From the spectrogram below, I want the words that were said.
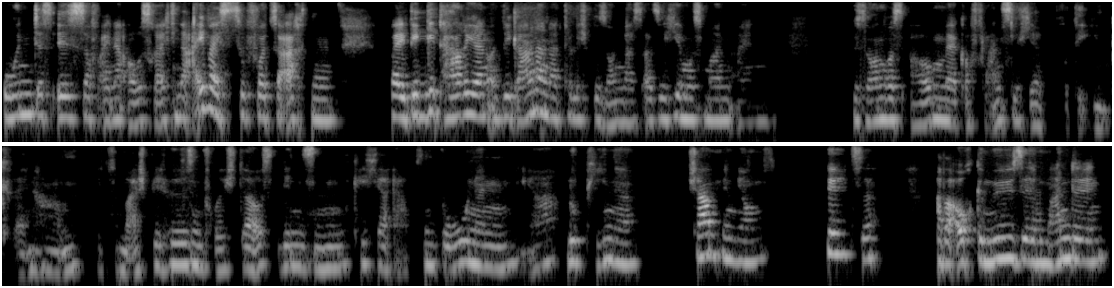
Und es ist auf eine ausreichende Eiweißzufuhr zu achten bei Vegetariern und Veganern natürlich besonders. Also hier muss man ein besonderes Augenmerk auf pflanzliche Proteinquellen haben, wie zum Beispiel Hülsenfrüchte aus Linsen, Kichererbsen, Bohnen, ja, Lupine, Champignons, Pilze, aber auch Gemüse, Mandeln.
